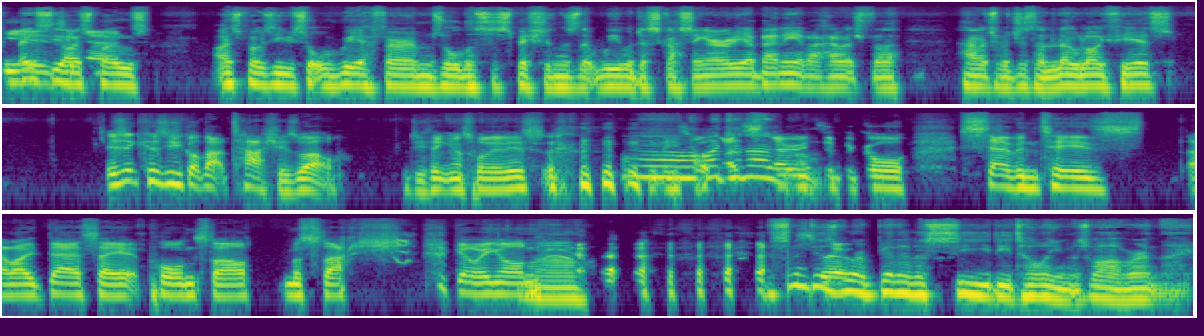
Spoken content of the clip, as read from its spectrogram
He is, basically, I yeah. suppose. I suppose he sort of reaffirms all the suspicions that we were discussing earlier, Benny, about how much for how much of a just a low life he is. Is it because he's got that tash as well? Do you think that's what it is? he's Well, I got that don't know. stereotypical seventies, and I dare say it, porn star mustache going on. Wow. the seventies So- were a bit of a seedy time as well, weren't they?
